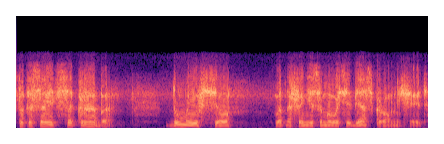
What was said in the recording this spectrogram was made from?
«Что касается краба, думаю, все. В отношении самого себя скромничает.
